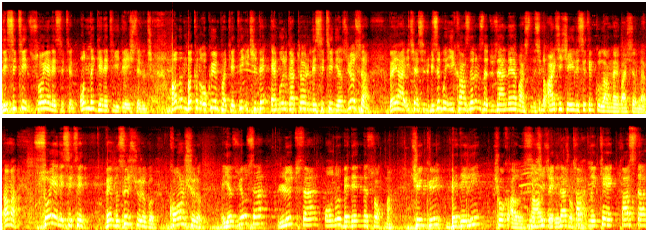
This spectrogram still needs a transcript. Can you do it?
lesitin, soya lesitin, onun da genetiği değiştirilmiş. Alın bakın okuyun paketi içinde emulgatör lesitin yazıyorsa veya içerisinde bizim bu ikazlarımız da düzelmeye başladı. Şimdi ayçiçeği lesitin kullanmaya başladılar. Ama soya lesitin ve mısır şurubu, korn şurup yazıyorsa lütfen onu bedenine sokma. Çünkü bedeli çok ağır. İçecekler, çok ağır. tatlı, kek, pasta,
